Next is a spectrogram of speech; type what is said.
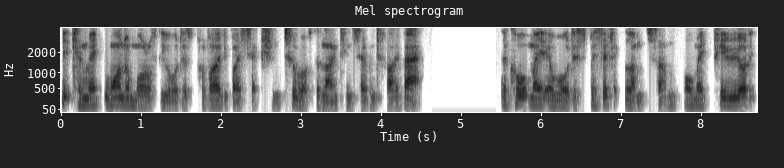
it can make one or more of the orders provided by Section 2 of the 1975 Act. The court may award a specific lump sum or make periodic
